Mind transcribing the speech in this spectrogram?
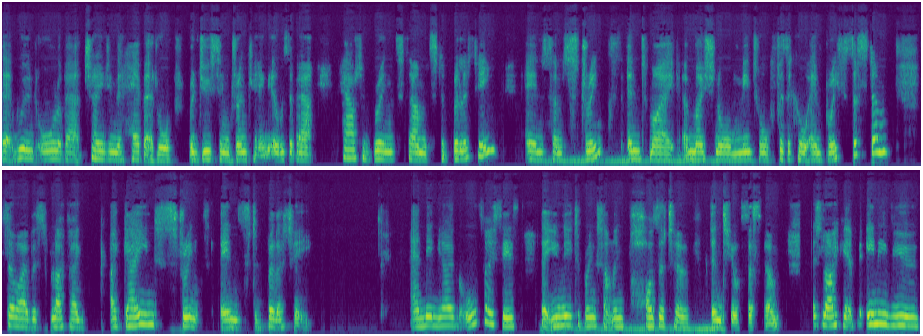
that weren't all about changing the habit or reducing drinking. It was about how to bring some stability and some strength into my emotional, mental, physical and breath system. So I was like, I, I gained strength and stability and then yoga also says that you need to bring something positive into your system. It's like if any of you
